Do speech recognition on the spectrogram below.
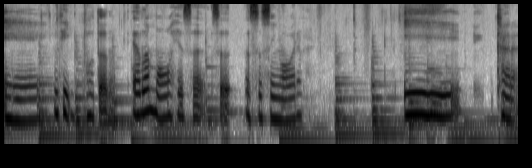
É, enfim, voltando. Ela morre, essa, essa, essa senhora. E, cara,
